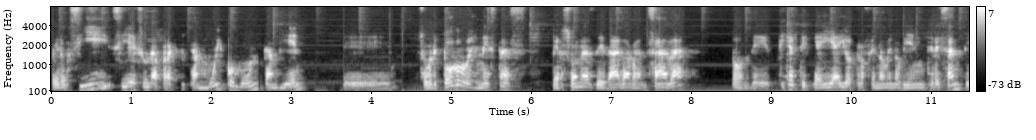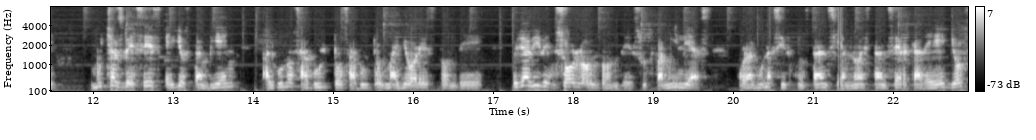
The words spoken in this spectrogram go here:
pero sí, sí es una práctica muy común también, eh, sobre todo en estas personas de edad avanzada, donde fíjate que ahí hay otro fenómeno bien interesante. Muchas veces ellos también, algunos adultos, adultos mayores, donde pues ya viven solos, donde sus familias por alguna circunstancia no están cerca de ellos,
